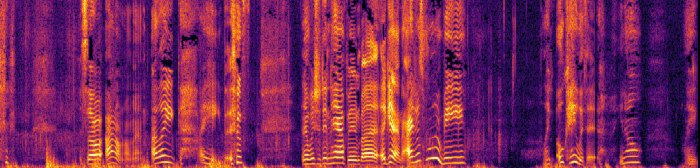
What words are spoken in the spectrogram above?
so I don't know, man. I like I hate this. And I wish it didn't happen, but again, I just want to be like okay with it, you know? Like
